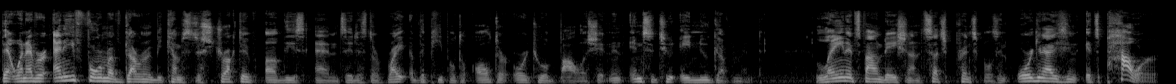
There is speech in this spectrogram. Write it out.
That whenever any form of government becomes destructive of these ends, it is the right of the people to alter or to abolish it and institute a new government, laying its foundation on such principles and organizing its power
